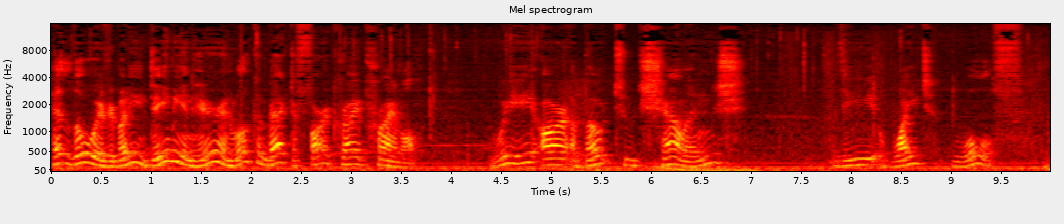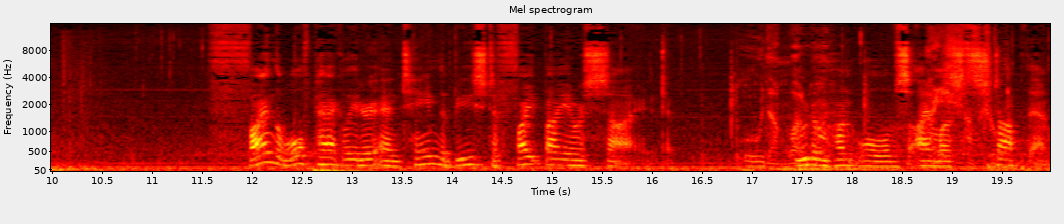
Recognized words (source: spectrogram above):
Hello everybody, Damien here, and welcome back to Far Cry Primal. We are about to challenge the White Wolf. Find the wolf pack leader and tame the beast to fight by your side. Udam hunt wolves, I must stop them.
